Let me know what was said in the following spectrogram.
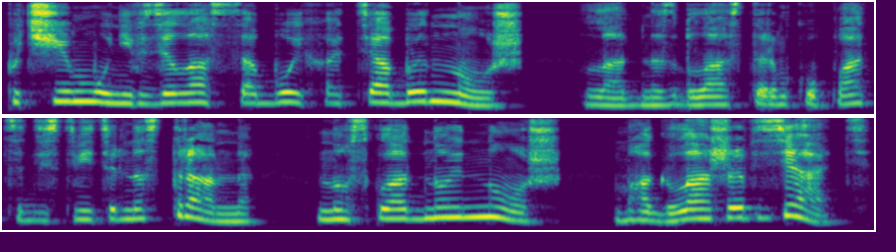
Почему не взяла с собой хотя бы нож? Ладно, с бластером купаться действительно странно, но складной нож могла же взять.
